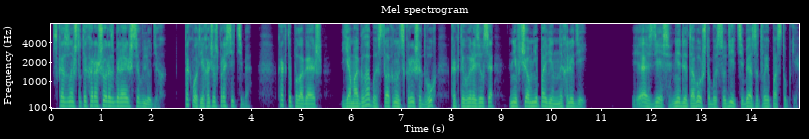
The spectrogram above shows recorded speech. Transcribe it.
сказано, что ты хорошо разбираешься в людях. Так вот, я хочу спросить тебя. Как ты полагаешь, я могла бы столкнуть с крыши двух, как ты выразился, ни в чем не повинных людей? Я здесь не для того, чтобы судить тебя за твои поступки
